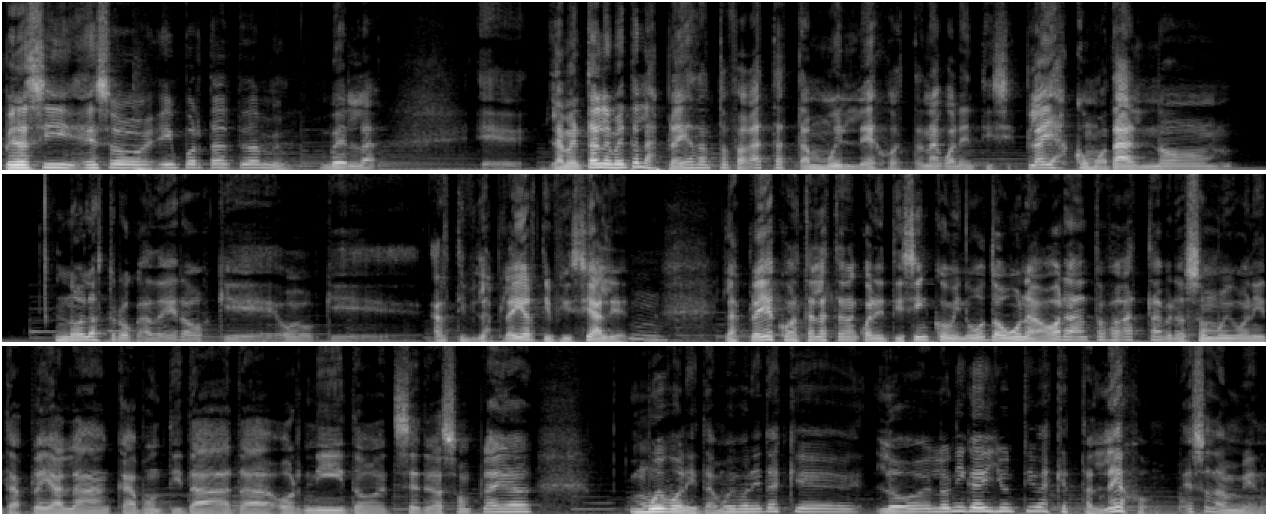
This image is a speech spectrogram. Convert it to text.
pero sí, eso es importante también, verla. Eh, lamentablemente las playas de Antofagasta están muy lejos, están a 45 playas como tal, no, no los trocaderos que, o que las playas artificiales. Mm. Las playas como están están a 45 minutos, una hora de Antofagasta, pero son muy bonitas. Playa Blanca, Puntitata, Hornito, etcétera, son playas muy bonitas, muy bonitas que lo, la única disyuntiva es que están lejos, eso también.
